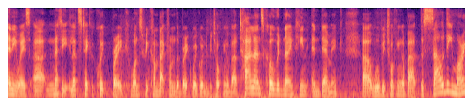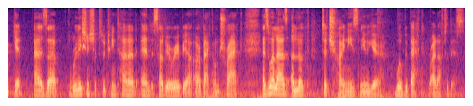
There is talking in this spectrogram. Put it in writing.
Anyways, uh, Natty, let's take a quick break. Once we come back from the break, we're going to be talking about Thailand's COVID 19 endemic. Uh, we'll be talking about the Saudi market as uh, relationships between Thailand and Saudi Arabia are back on track, as well as a look to Chinese New Year. We'll be back right after this.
